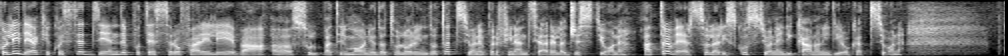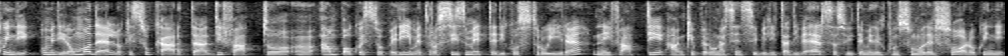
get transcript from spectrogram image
con l'idea che queste aziende potessero fare leva uh, sul patrimonio dato loro in dotazione per finanziare la gestione attraverso la riscossione di canoni di locazione. Quindi, come dire, un modello che su carta di fatto uh, ha un po' questo perimetro, si smette di costruire nei fatti, anche per una sensibilità diversa sui temi del consumo del suolo, quindi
